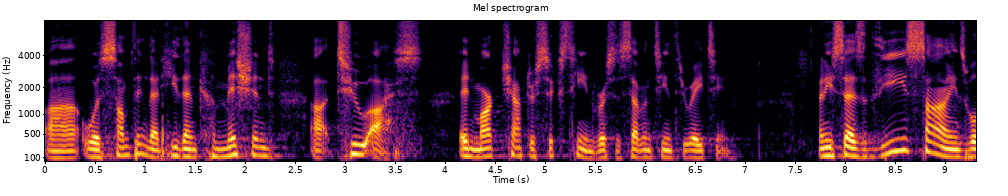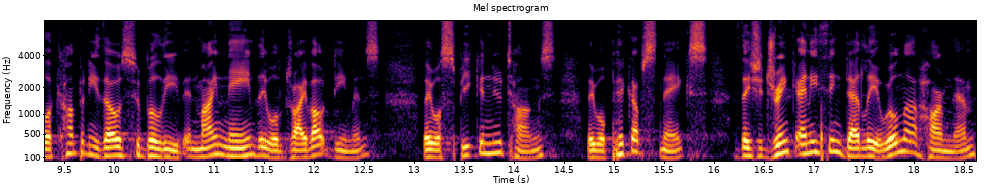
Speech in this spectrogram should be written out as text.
uh, was something that he then commissioned uh, to us in Mark chapter 16, verses 17 through 18. And he says, These signs will accompany those who believe. In my name, they will drive out demons. They will speak in new tongues. They will pick up snakes. If they should drink anything deadly, it will not harm them.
